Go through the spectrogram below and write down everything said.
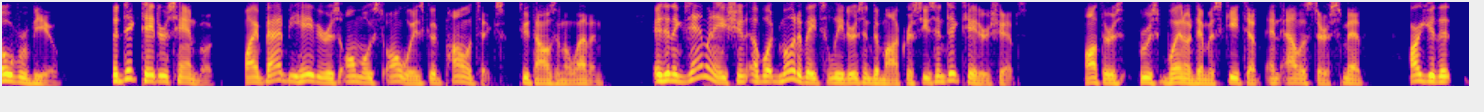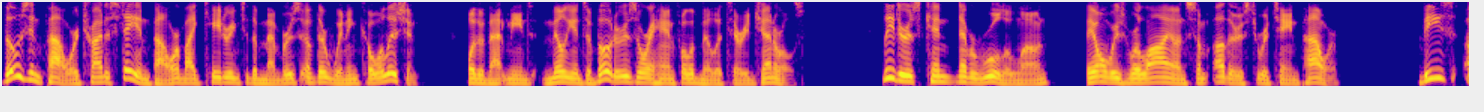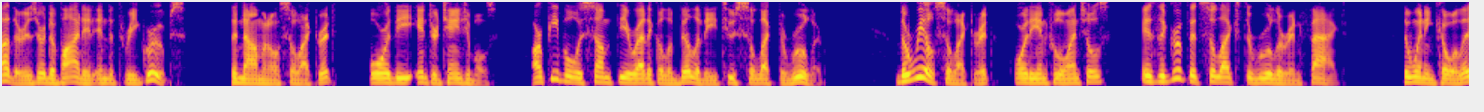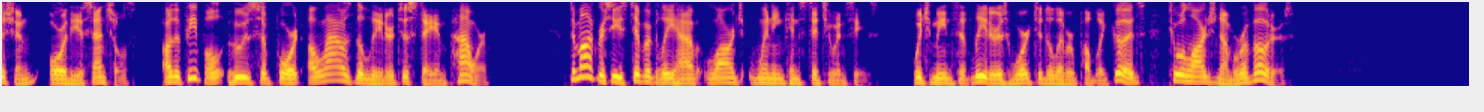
Overview The Dictator's Handbook Why Bad Behavior is Almost Always Good Politics, 2011, is an examination of what motivates leaders in democracies and dictatorships. Authors Bruce Bueno de Mesquita and Alastair Smith argue that those in power try to stay in power by catering to the members of their winning coalition, whether that means millions of voters or a handful of military generals. Leaders can never rule alone, they always rely on some others to retain power. These others are divided into three groups. The nominal selectorate, or the interchangeables, are people with some theoretical ability to select the ruler. The real selectorate, or the influentials, is the group that selects the ruler in fact. The winning coalition, or the essentials, are the people whose support allows the leader to stay in power. Democracies typically have large winning constituencies, which means that leaders work to deliver public goods to a large number of voters.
